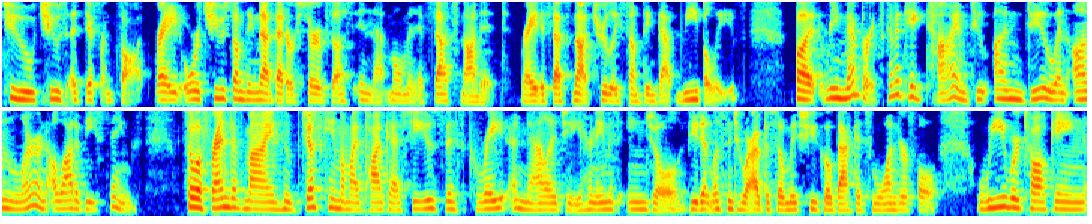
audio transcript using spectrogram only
to choose a different thought, right? Or choose something that better serves us in that moment if that's not it, right? If that's not truly something that we believe. But remember, it's going to take time to undo and unlearn a lot of these things. So, a friend of mine who just came on my podcast, she used this great analogy. Her name is Angel. If you didn't listen to our episode, make sure you go back. It's wonderful. We were talking,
